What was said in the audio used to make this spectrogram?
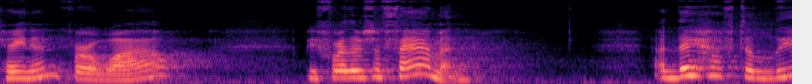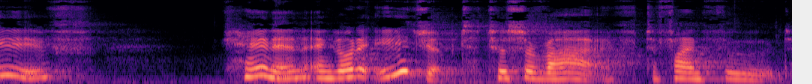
Canaan for a while before there's a famine. And they have to leave Canaan and go to Egypt to survive, to find food.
